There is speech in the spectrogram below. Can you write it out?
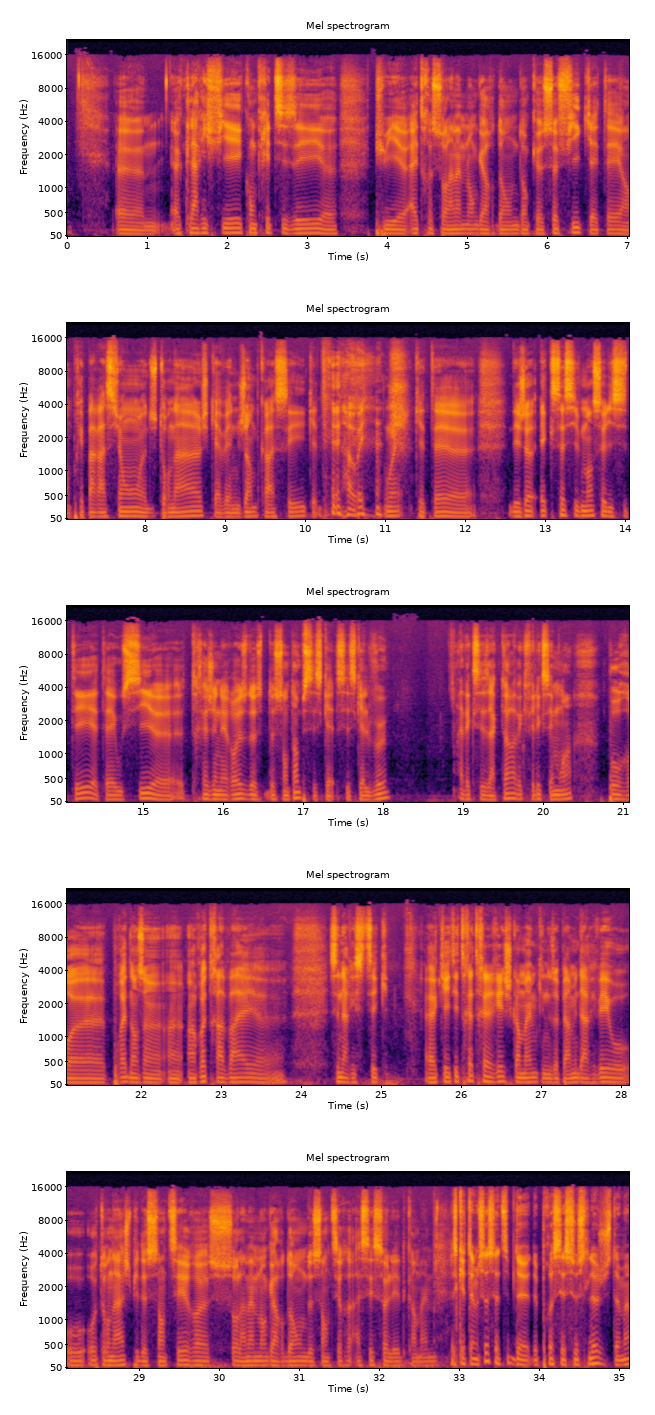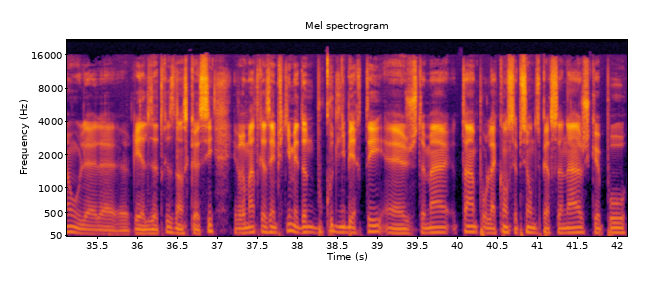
euh, euh, clarifier, concrétiser, puis être sur la même longueur d'onde. Donc Sophie qui était en préparation du tournage, qui avait une jambe cassée, qui était Ah oui? ouais, qui était déjà excessivement sollicitée, était aussi très généreuse de, de son temps, puis c'est ce qu'elle c'est ce qu'elle veut avec ses acteurs, avec Félix et moi, pour, euh, pour être dans un, un- un retravail euh, scénaristique euh, qui a été très, très riche quand même, qui nous a permis d'arriver au, au- au tournage puis de se sentir sur la même longueur d'onde, de se sentir assez solide quand même. Est-ce que tu aimes ça, ce type de, de processus-là, justement, où la, la réalisatrice, dans ce cas-ci, est vraiment très impliquée, mais donne beaucoup de liberté, justement, tant pour la conception du personnage que pour,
